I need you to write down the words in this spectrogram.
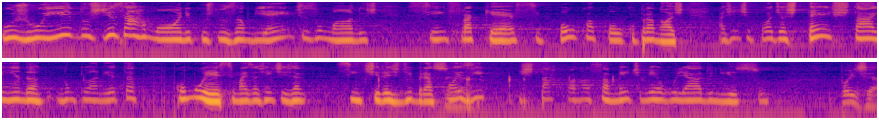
os ruídos desarmônicos dos ambientes humanos se enfraquece pouco a pouco para nós. A gente pode até estar ainda num planeta como esse, mas a gente já sentir as vibrações é. e estar com a nossa mente mergulhado nisso. Pois é. é.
